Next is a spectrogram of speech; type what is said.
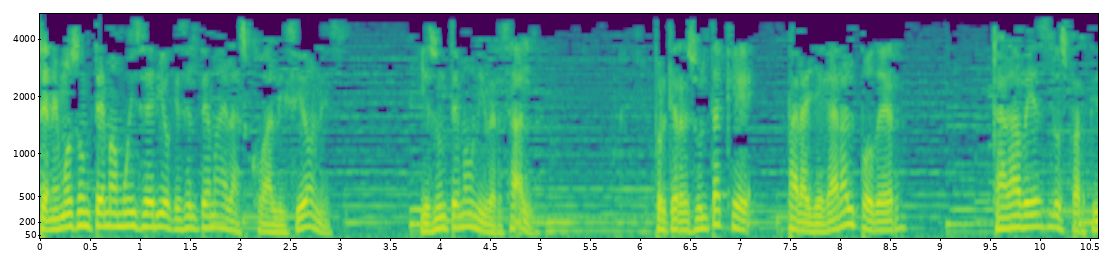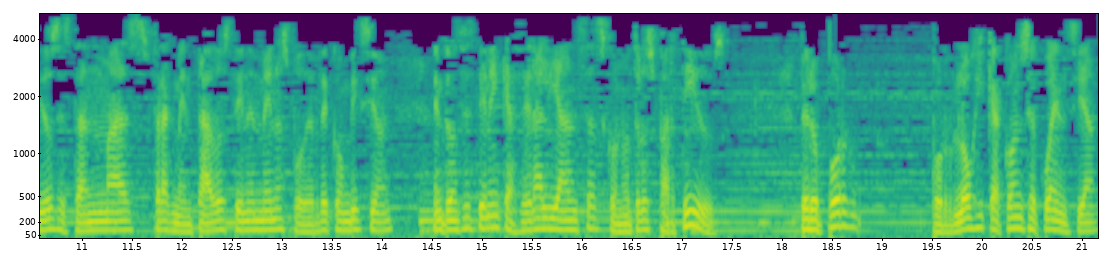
tenemos un tema muy serio que es el tema de las coaliciones. Y es un tema universal. Porque resulta que para llegar al poder, cada vez los partidos están más fragmentados, tienen menos poder de convicción, entonces tienen que hacer alianzas con otros partidos. Pero por, por lógica consecuencia,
